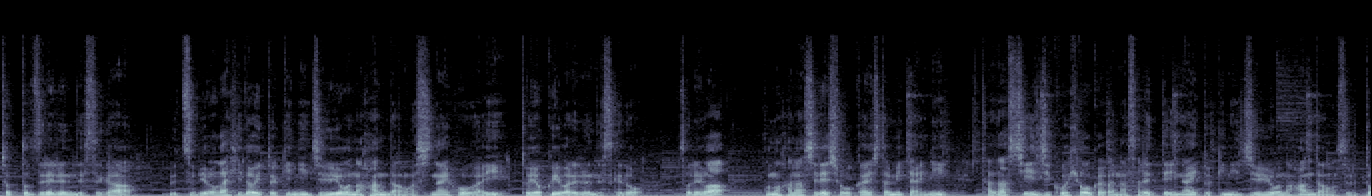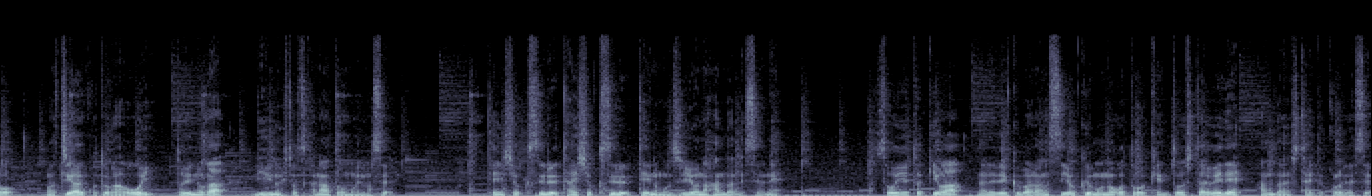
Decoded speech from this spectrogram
ちょっとずれるんですがうつ病がひどい時に重要な判断はしない方がいいとよく言われるんですけどそれはこの話で紹介したみたいに正しい自己評価がなされていない時に重要な判断をすると間違うことが多いというのが理由の一つかなと思います。転職する退職するっていうのも重要な判断ですよね。そういう時はなるべくバランスよく物事を検討した上で判断したいところです。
